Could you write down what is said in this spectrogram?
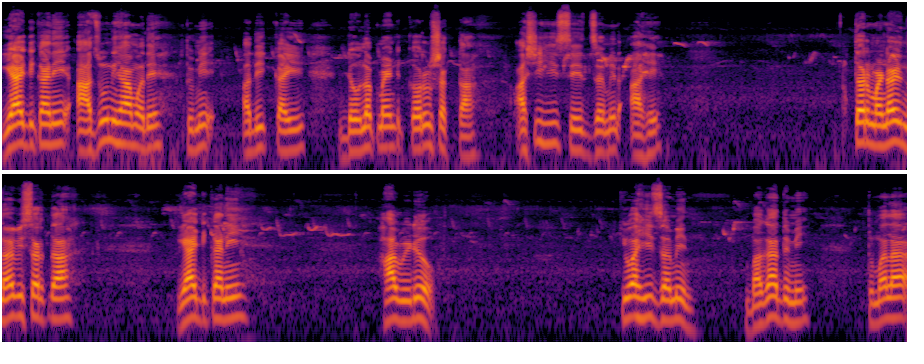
या ठिकाणी अजून ह्यामध्ये तुम्ही अधिक काही डेव्हलपमेंट करू शकता. अशी ही शेत जमीन आहे. तर मंडळी न विसरता या ठिकाणी हा व्हिडिओ किंवा ही जमीन बघा तुम्ही. तुम्हाला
